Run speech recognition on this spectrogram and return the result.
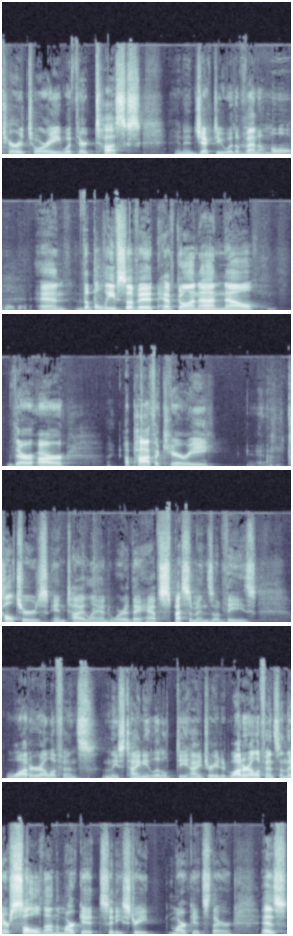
territory with their tusks and inject you with a venom. Oh. And the beliefs of it have gone on. Now there are apothecary cultures in Thailand where they have specimens of these water elephants and these tiny little dehydrated water elephants and they're sold on the market city street markets there as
